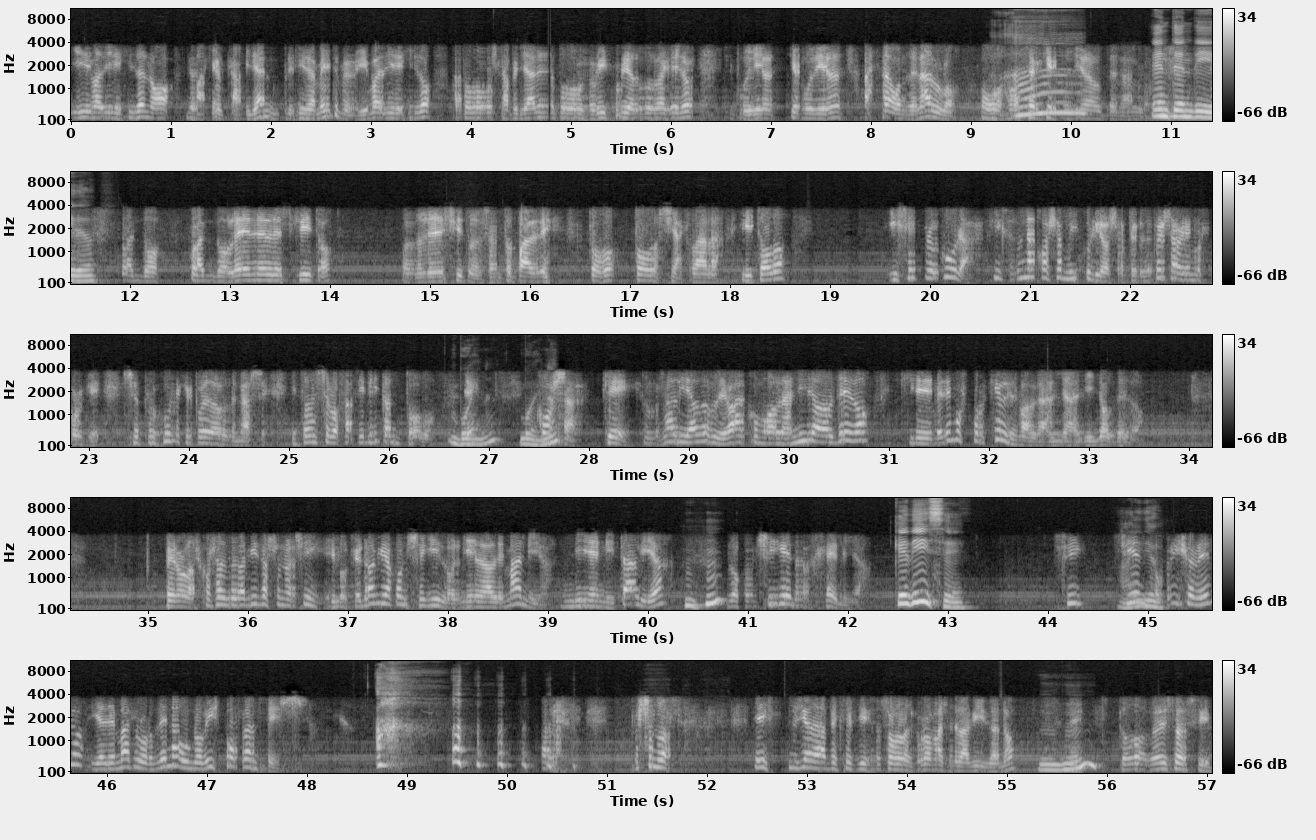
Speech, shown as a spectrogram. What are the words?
iba dirigido no, no a aquel capellán precisamente, pero iba dirigido a todos los capellanes, a todos los obispos y a todos aquellos que pudieran, que pudieran ordenarlo o hacer que ah, pudieran ordenarlo. Entendido. Cuando, cuando leen el escrito, cuando leen el escrito del Santo Padre, todo, todo se aclara y todo y se procura, fíjate, una cosa muy curiosa, pero después sabremos por qué, se procura que pueda ordenarse. Entonces se lo facilitan todo. ¿eh? Bueno, bueno. Cosa que los aliados le va como al anillo al dedo, que veremos por qué les va el anillo al dedo. Pero las cosas de la vida son así, y lo que no había conseguido ni en Alemania ni en Italia, lo consigue en Argelia. ¿Qué dice? Sí, siendo prisionero y además lo ordena un obispo francés. Ah. Pues son los, yo a veces digo, son las bromas de la vida, ¿no? ¿Eh? Todo eso sí.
